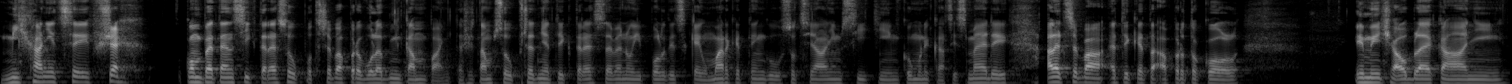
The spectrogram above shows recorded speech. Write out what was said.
míchanici všech kompetencí, které jsou potřeba pro volební kampaň. Takže tam jsou předměty, které se věnují politickému marketingu, sociálním sítím, komunikaci s médií, ale třeba etiketa a protokol, image a oblékání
